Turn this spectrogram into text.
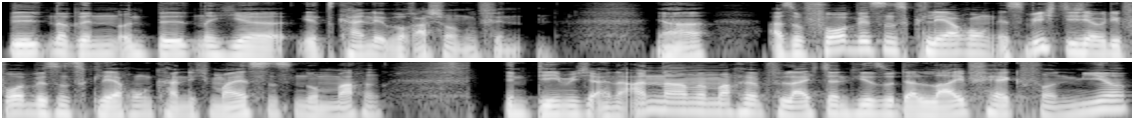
Bildnerinnen und Bildner hier jetzt keine Überraschungen finden. Ja, also Vorwissensklärung ist wichtig, aber die Vorwissensklärung kann ich meistens nur machen, indem ich eine Annahme mache. Vielleicht dann hier so der Lifehack von mir.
